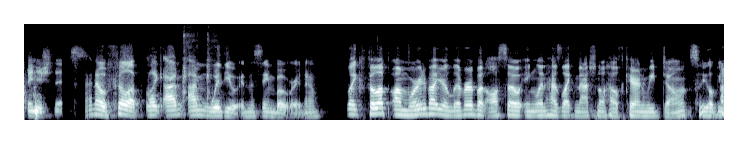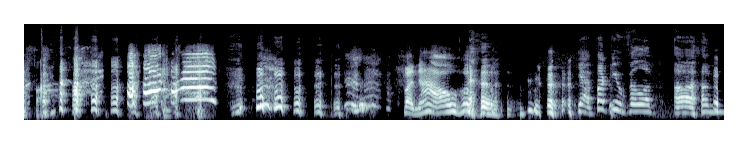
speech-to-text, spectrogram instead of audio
finish this. I know, Philip. Like I'm, I'm with you in the same boat right now. Like Philip, I'm worried about your liver, but also England has like national health care and we don't, so you'll be fine. For now. yeah, fuck you, Philip. Um,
